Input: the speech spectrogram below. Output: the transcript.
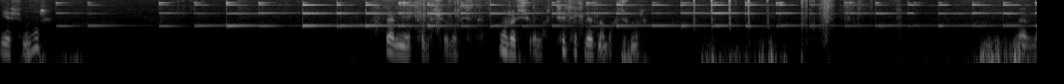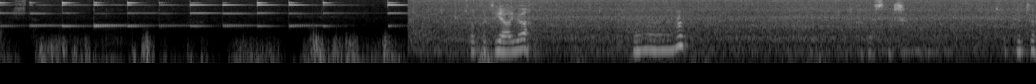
Ye şunlar. Vermeye çalışıyorlar işte. Uğraşıyorlar. Çiçeklerine bak şunlar. Mevlam işte. Kötü yağıyor. -hı. Arkadaşlar. Çok kötü.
